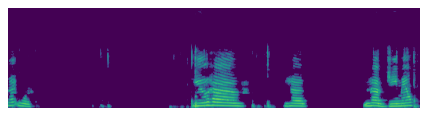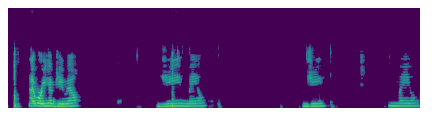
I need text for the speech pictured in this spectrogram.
Night War. You have, you have, you have Gmail. Night War, you have Gmail. Gmail. G. Mail.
